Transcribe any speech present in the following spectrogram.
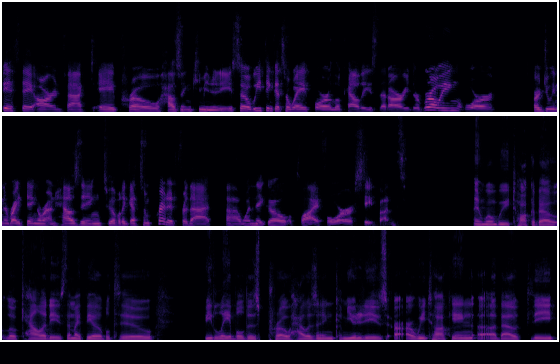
if they are, in fact, a pro housing community. So we think it's a way for localities that are either growing or are doing the right thing around housing to be able to get some credit for that uh, when they go apply for state funds. And when we talk about localities that might be able to be labeled as pro housing communities. Are we talking about the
